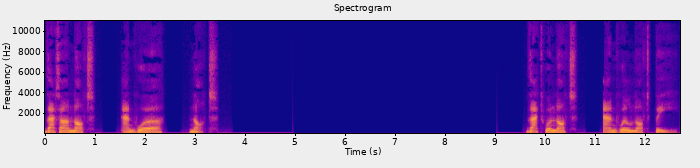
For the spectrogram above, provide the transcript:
That are not. And were. Not. That were not. And will not be.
